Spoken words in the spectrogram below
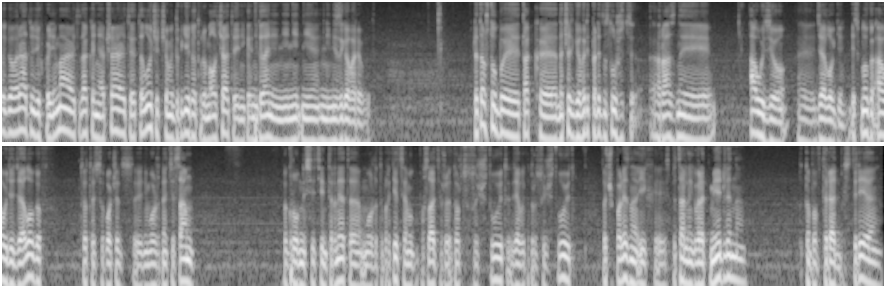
говорят, люди их понимают, и так они общаются, это лучше, чем и другие, которые молчат и никогда не, не, не, не, не заговаривают. Для того, чтобы так э, начать говорить, полезно слушать разные аудиодиалоги. Э, Есть много аудиодиалогов, кто-то, если хочет, не может найти сам в огромной сети интернета, может обратиться, я могу послать уже то, что существует, диалоги, которые существуют – очень полезно, их э, специально говорят медленно, потом повторять быстрее.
